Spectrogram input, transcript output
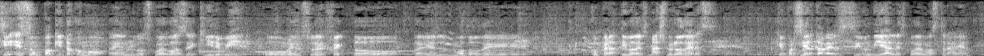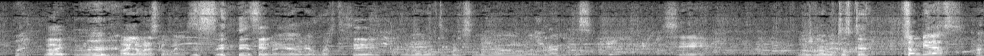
Sí, es un poquito como en los juegos de Kirby o en su defecto el modo de cooperativo de Smash Brothers. Que por cierto, a ver si un día les podemos traer. Uy. Uy, Uy. uy, lo bueno es que vuelas. Sí, si no, ya habría muerto. Sí. Pero no muerto, pero sí me ha dado un buen grande. Sí. ¿Los globitos qué? Son vidas. Ah,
